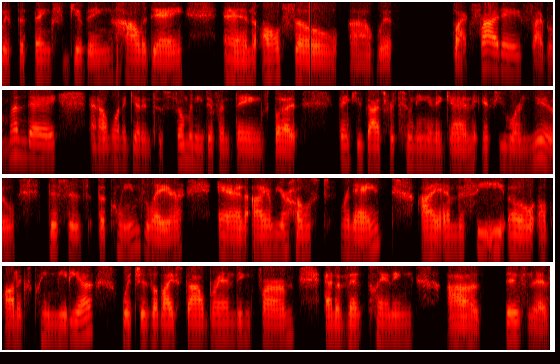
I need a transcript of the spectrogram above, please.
with the Thanksgiving holiday and also uh, with Black Friday, Cyber Monday, and I want to get into so many different things, but Thank you guys for tuning in again. If you are new, this is the Queen's Lair, and I am your host, Renee. I am the CEO of Onyx Queen Media, which is a lifestyle branding firm and event planning uh, business,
